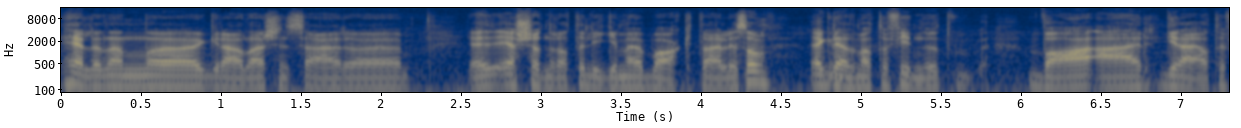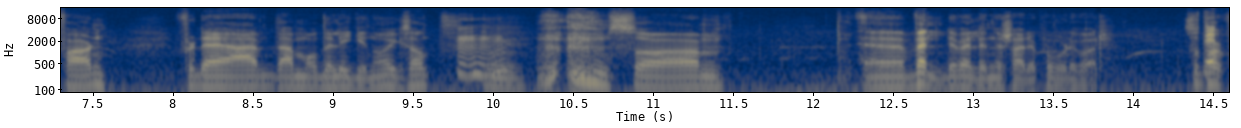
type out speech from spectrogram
hele den uh, greia der syns jeg er uh, jeg, jeg skjønner at det ligger mer bak der, liksom. Jeg gleder meg til å finne ut hva er greia til faren. For det er, der må det ligge noe, ikke sant. Så eh, veldig, veldig nysgjerrig på hvor det går. Så takk,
